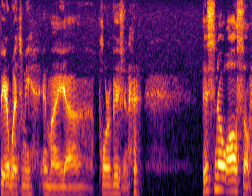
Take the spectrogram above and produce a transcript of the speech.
Bear with me in my uh, poor vision. this know also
